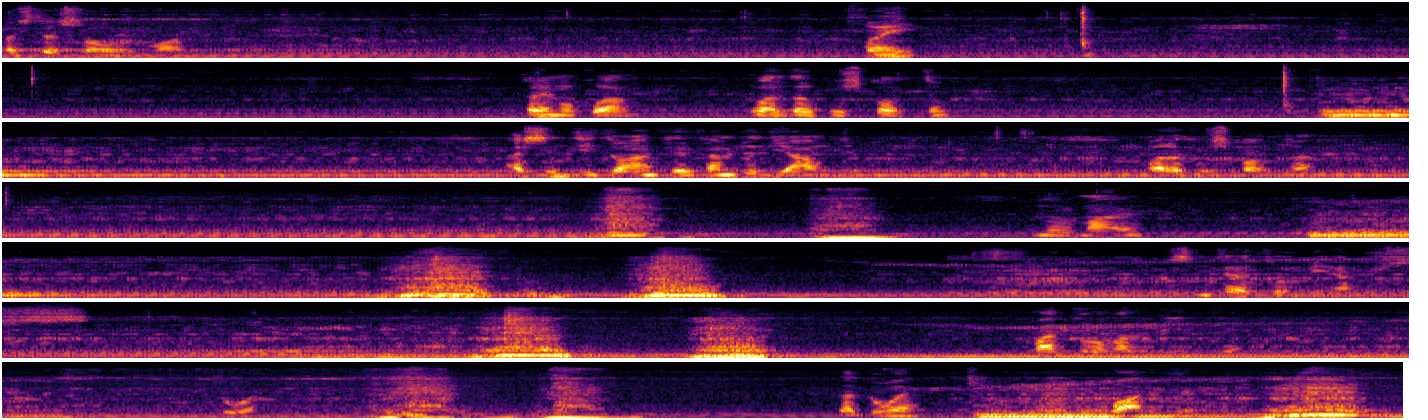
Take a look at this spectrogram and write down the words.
questo è solo il modo. Poi? Faremo qua. Guarda il cruscotto. Hai sentito anche il cambio di audio. Guarda il cruscotto eh. Normale senti la turbina quanto lo va al vento? due da due? quattro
